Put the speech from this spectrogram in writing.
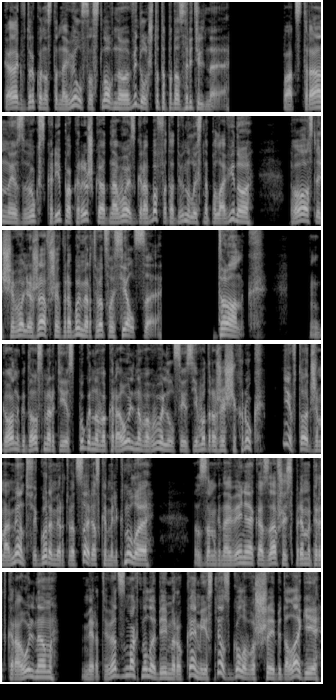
как вдруг он остановился, словно увидел что-то подозрительное. Под странный звук скрипа крышка одного из гробов отодвинулась наполовину, после чего лежавший в гробу мертвец уселся. Донг! Гонг до смерти испуганного караульного вывалился из его дрожащих рук, и в тот же момент фигура мертвеца резко мелькнула. За мгновение оказавшись прямо перед караульным, мертвец взмахнул обеими руками и снес голову с шеи бедолаги.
